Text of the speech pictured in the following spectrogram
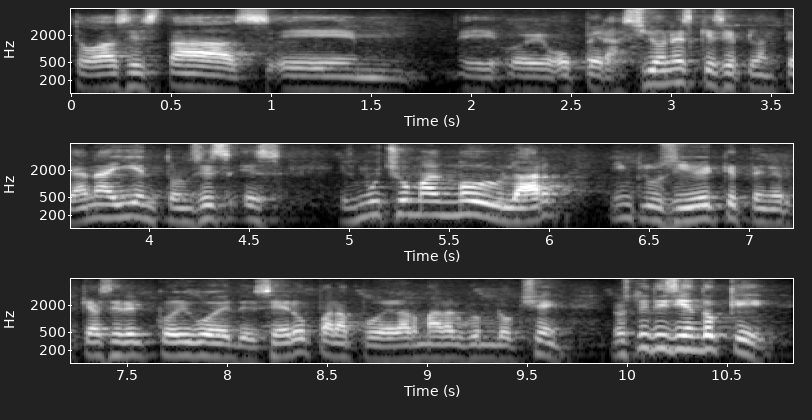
todas estas em, eh, operaciones que se plantean ahí. Entonces es, es mucho más modular, inclusive que tener que hacer el código desde cero para poder armar algo en blockchain. No estoy diciendo que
